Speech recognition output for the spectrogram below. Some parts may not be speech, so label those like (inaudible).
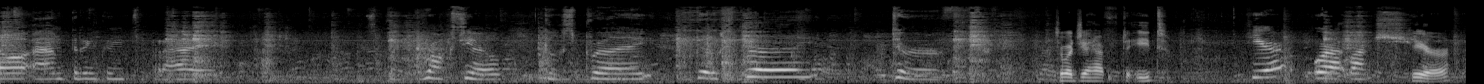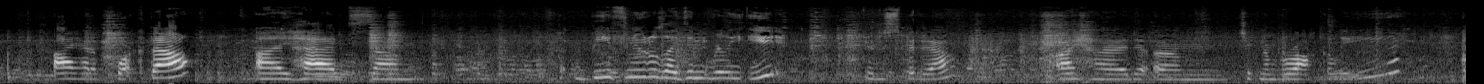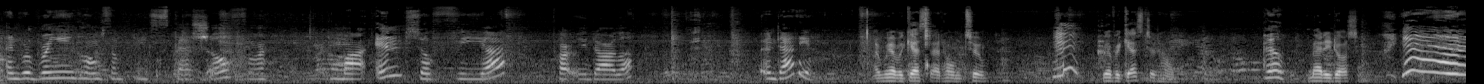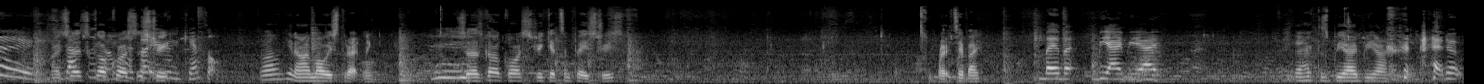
Hello, I'm drinking Sprite. Sprite rocks you. Go Sprite, go Sprite. Durr. So what'd you have to eat Here, we're at lunch. here? I had a pork bao. I had some beef noodles I didn't really eat. I just spit it out. I had um, chicken and broccoli. And we're bringing home something special for Martin, Sophia, partly Darla, and Daddy. And we have a guest at home too. Hmm? We have a guest at home, Oh, Maddie Dawson. yay! All right, so let's go across the street. You cancel. Well, you know, I'm always threatening. So let's go across the street, get some pastries. Right, say bye. Bye bye. B I B I. The heck is B-I-B-I? (laughs) I don't.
